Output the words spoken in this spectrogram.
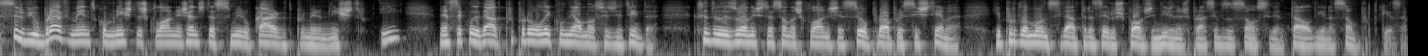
serviu brevemente como ministro das colónias antes de assumir o cargo de primeiro-ministro e, nessa qualidade, preparou a Lei Colonial de 1930, que centralizou a administração das colónias em seu próprio sistema e proclamou a necessidade de trazer os povos indígenas para a civilização ocidental e a nação portuguesa.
